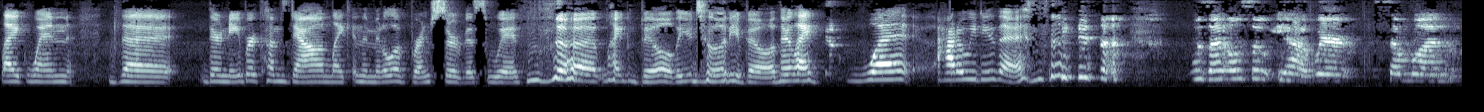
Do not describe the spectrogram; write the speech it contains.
like when the their neighbor comes down like in the middle of brunch service with the like bill, the utility bill, and they're like, "What? How do we do this?" Was that also yeah where someone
